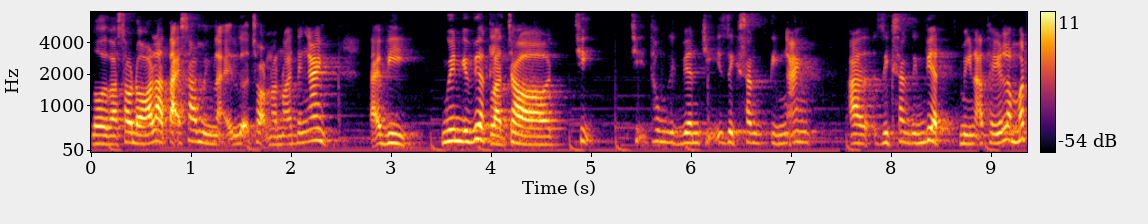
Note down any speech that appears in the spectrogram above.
Rồi và sau đó là tại sao mình lại lựa chọn là nói tiếng anh? Tại vì nguyên cái việc là chờ chị chị thông dịch viên chị dịch sang tiếng anh à, dịch sang tiếng việt. Mình đã thấy là mất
